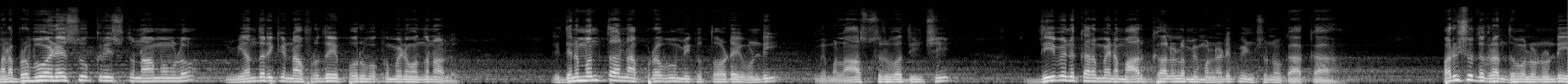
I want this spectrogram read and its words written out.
మన ప్రభు అనేసు క్రీస్తు నామంలో మీ అందరికీ నా హృదయపూర్వకమైన వందనాలు. ఈ దినమంతా నా ప్రభు మీకు తోడై ఉండి మిమ్మల్ని ఆశీర్వదించి దీవెనకరమైన మార్గాలలో మిమ్మల్ని నడిపించును గాక. పరిశుద్ధ గ్రంథముల నుండి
